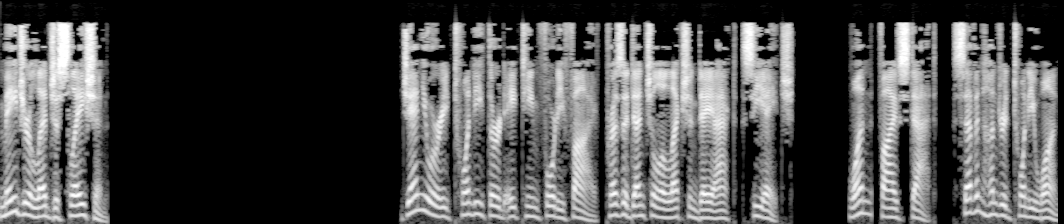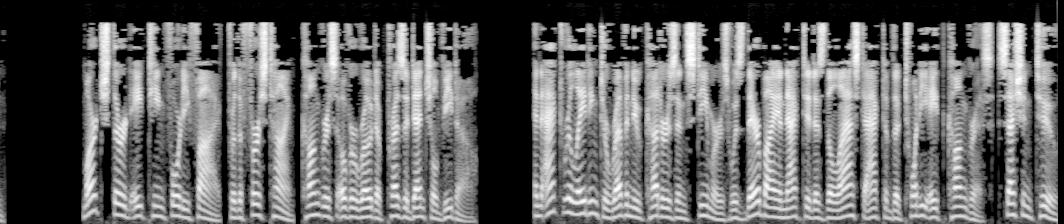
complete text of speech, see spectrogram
Major legislation January 23, 1845, Presidential Election Day Act, ch. 1, 5 Stat. 721 March 3, 1845, for the first time, Congress overrode a presidential veto. An act relating to revenue cutters and steamers was thereby enacted as the last act of the 28th Congress, Session 2,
